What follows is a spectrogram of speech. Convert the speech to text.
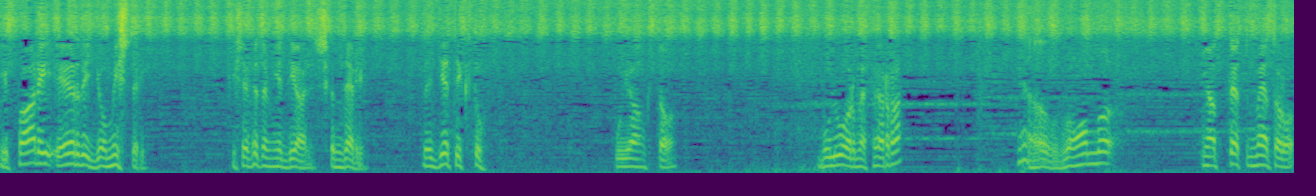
I pari erdhi Gjon Mishtri. Kishte vetëm një djalë, Skënderin, dhe gjeti këtu. ku janë këto, buluar me ferra, një dhomë, nja 8 metro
